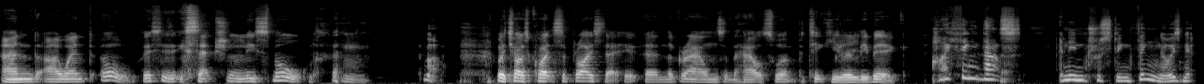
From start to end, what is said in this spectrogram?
And I went, oh, this is exceptionally small, Well, which I was quite surprised at. And the grounds and the house weren't particularly big. I think that's an interesting thing, though, isn't it?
